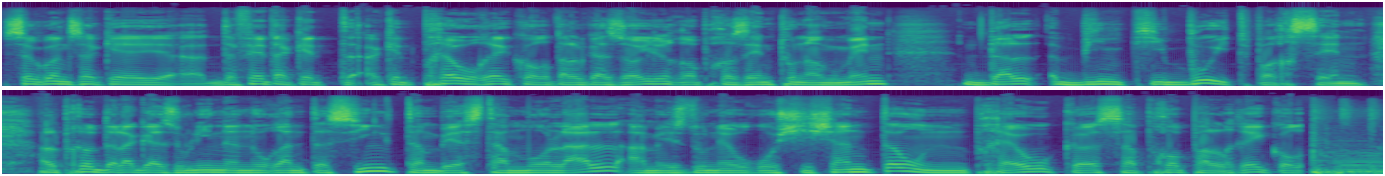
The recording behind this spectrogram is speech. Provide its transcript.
Segons aquest, de fet, aquest, aquest preu rècord del gasoil representa un augment del 28%. El preu de la gasolina 95 també està molt alt, a més d'un euro 60, un preu que s'apropa al rècord.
